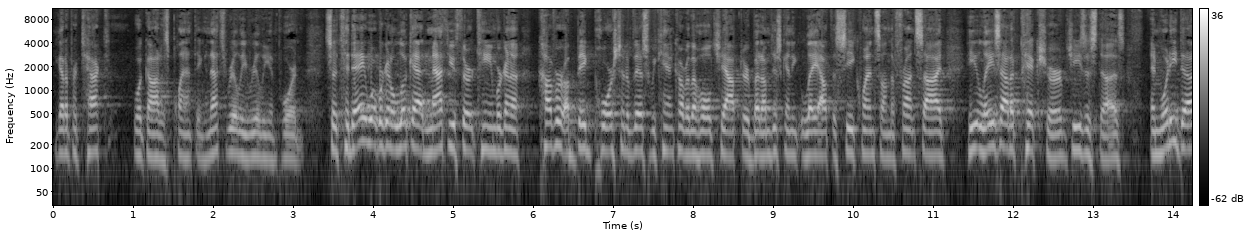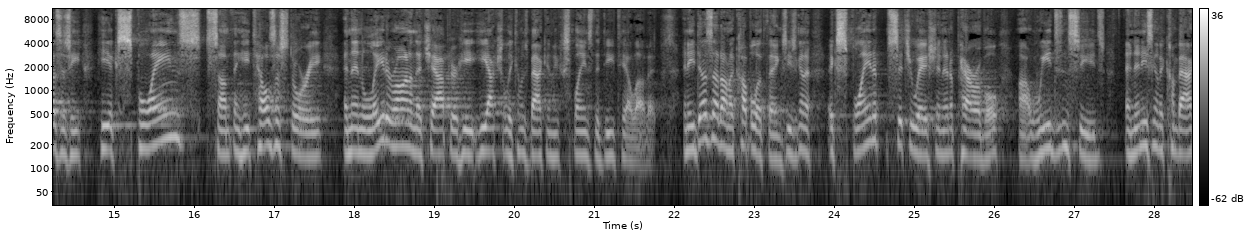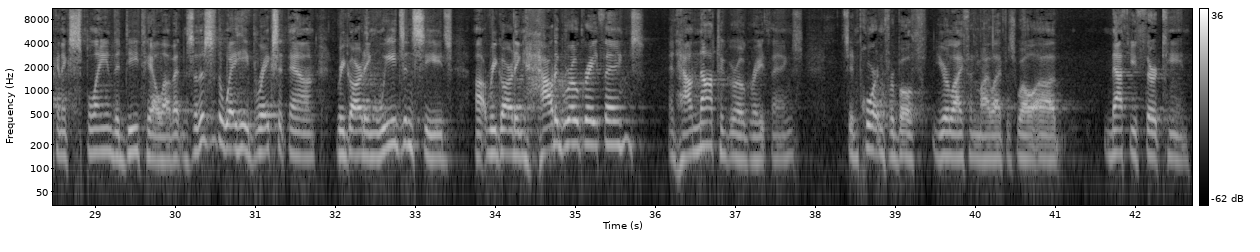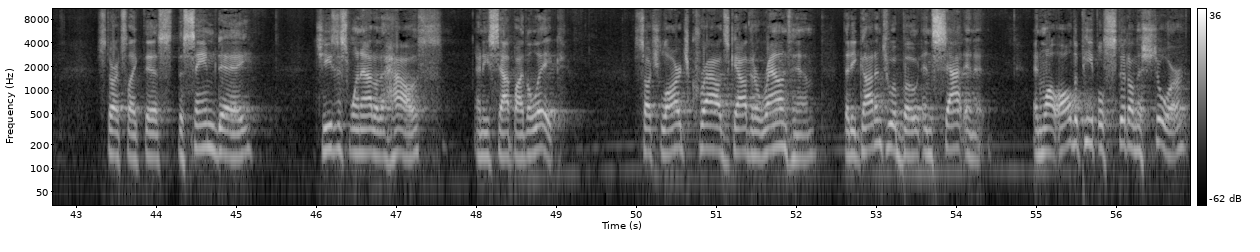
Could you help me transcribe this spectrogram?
You got to protect what God is planting. And that's really, really important. So today, what we're going to look at in Matthew 13, we're going to cover a big portion of this. We can't cover the whole chapter, but I'm just going to lay out the sequence on the front side. He lays out a picture, Jesus does. And what he does is he, he explains something, he tells a story, and then later on in the chapter, he, he actually comes back and explains the detail of it. And he does that on a couple of things. He's going to explain a situation in a parable, uh, weeds and seeds, and then he's going to come back and explain the detail of it. And so this is the way he breaks it down regarding weeds and seeds, uh, regarding how to grow great things and how not to grow great things. It's important for both your life and my life as well. Uh, Matthew 13 starts like this The same day, Jesus went out of the house and he sat by the lake. Such large crowds gathered around him that he got into a boat and sat in it. And while all the people stood on the shore,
